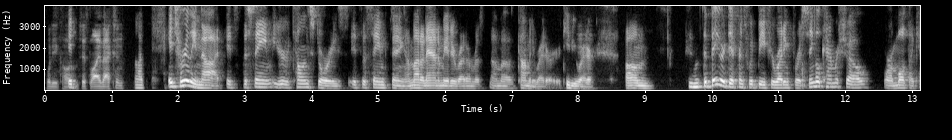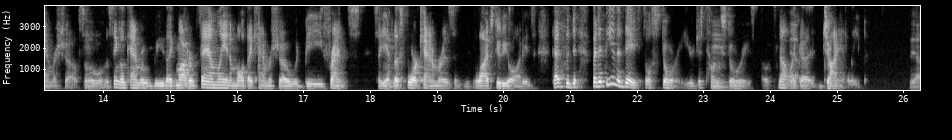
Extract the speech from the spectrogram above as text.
what do you call it? it? Just live action? Uh, it's really not. It's the same. You're telling stories. It's the same thing. I'm not an animated writer. I'm a, I'm a comedy writer, a TV writer. Um, the bigger difference would be if you're writing for a single camera show or a multi-camera show. So a single camera would be like Modern Family, and a multi-camera show would be Friends. So you have those four cameras and live studio audience. That's the. Di- but at the end of the day, it's still story. You're just telling mm. stories, so it's not yeah. like a giant leap. Yeah.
